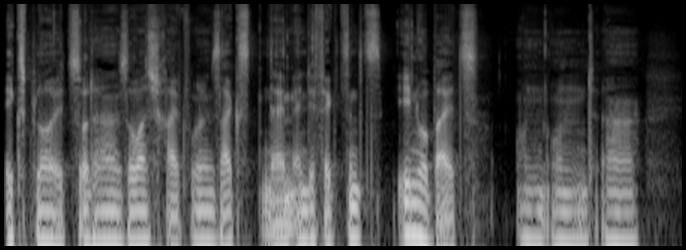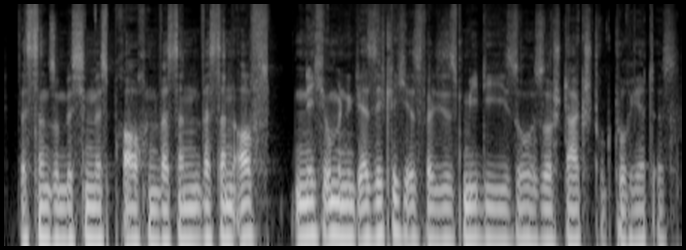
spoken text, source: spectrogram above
Exploits oder sowas schreibt, wo du sagst, na, im Endeffekt sind es eh nur Bytes. Und, und äh, das dann so ein bisschen missbrauchen, was dann, was dann oft nicht unbedingt ersichtlich ist, weil dieses MIDI so, so stark strukturiert ist.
